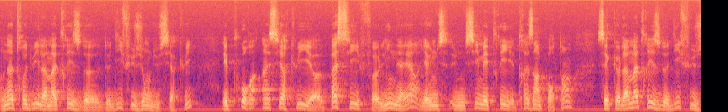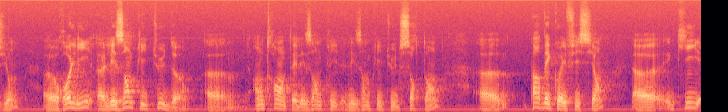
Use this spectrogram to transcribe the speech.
on introduit la matrice de, diffusion du circuit. Et pour un circuit euh, passif linéaire, il y a une, symétrie très importante, c'est que la matrice de diffusion euh, relie les amplitudes entrantes et les, amplitudes sortantes par des coefficients euh, qui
